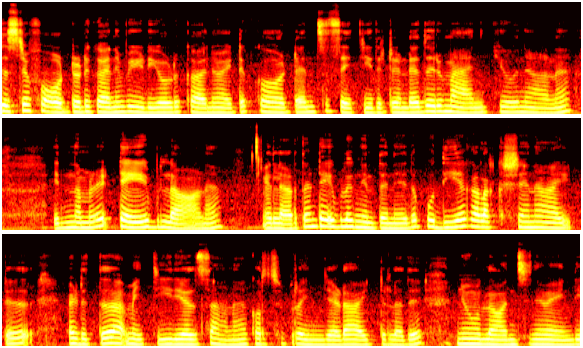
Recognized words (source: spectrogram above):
ജസ്റ്റ് ഫോട്ടോ എടുക്കാനും വീഡിയോ എടുക്കാനും ആയിട്ട് കോട്ടൺസ് സെറ്റ് ചെയ്തിട്ടുണ്ട്. ഇതൊരു മാനിക്യൂനാണ് ഇത് നമ്മൾ ടേബിളാണ് എല്ലായിടത്തും ടേബിൾ ഇങ്ങനെ തന്നെ. ഇത് പുതിയ കളക്ഷനായിട്ട് എടുത്ത മെറ്റീരിയൽസാണ് കുറച്ച് പ്രിന്റഡ് ആയിട്ടുള്ളത്. ന്യൂ ലോഞ്ചിന് വേണ്ടി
